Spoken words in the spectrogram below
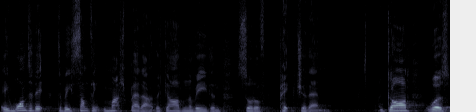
he wanted it to be something much better, the Garden of Eden sort of picture them. God was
